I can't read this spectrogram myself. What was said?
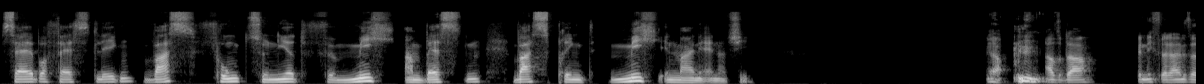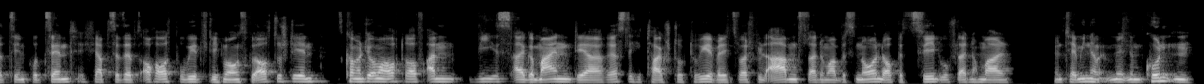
selber festlegen, was funktioniert für mich am besten, was bringt mich in meine Energy. Ja, also da bin ich vielleicht einer dieser 10 Prozent. Ich habe es ja selbst auch ausprobiert, wirklich morgens früh aufzustehen. Es kommt natürlich auch darauf an, wie ist allgemein der restliche Tag strukturiert. Wenn ich zum Beispiel abends vielleicht nochmal bis 9 oder auch bis 10 Uhr vielleicht nochmal einen Termin habe mit einem Kunden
